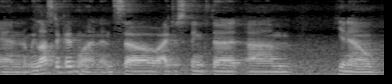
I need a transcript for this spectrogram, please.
And we lost a good one, and so I just think that um, you know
